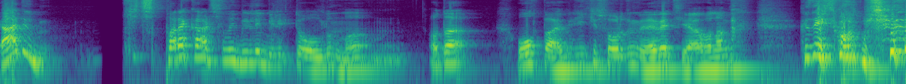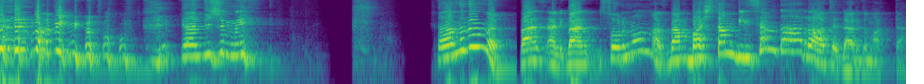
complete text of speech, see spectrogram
ya hiç para karşılığı biriyle birlikte oldun mu? O da oh be bir iki sordum ya evet ya falan. Kız eskortmuş. ben bilmiyordum. Yani düşünmeyin. Anladın mı? Ben hani ben sorun olmaz. Ben baştan bilsem daha rahat ederdim hatta.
